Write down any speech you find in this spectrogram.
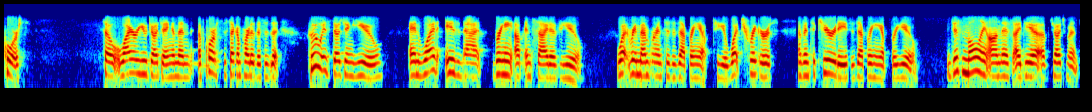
course. So why are you judging? And then, of course, the second part of this is that who is judging you, and what is that bringing up inside of you? What remembrances is that bringing up to you? What triggers of insecurities is that bringing up for you? Just mulling on this idea of judgments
